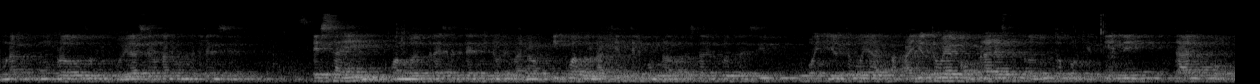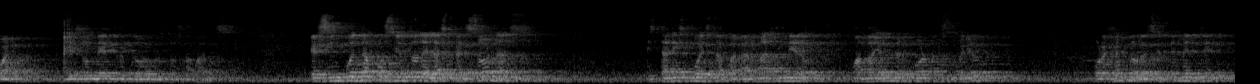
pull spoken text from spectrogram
un producto que pudiera ser una competencia, es ahí cuando entra este término de valor y cuando la gente, el comprador, está dispuesto a decir, oye, yo te voy a, yo te voy a comprar este producto porque tiene tal o cual. Ahí es donde entran todos nuestros avales. El 50% de las personas está dispuesta a pagar más dinero cuando hay un performance superior. Por ejemplo, recientemente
